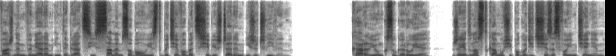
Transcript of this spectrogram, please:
ważnym wymiarem integracji z samym sobą jest bycie wobec siebie szczerym i życzliwym. Carl Jung sugeruje, że jednostka musi pogodzić się ze swoim cieniem.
